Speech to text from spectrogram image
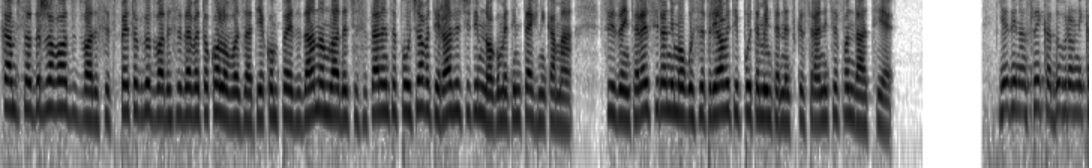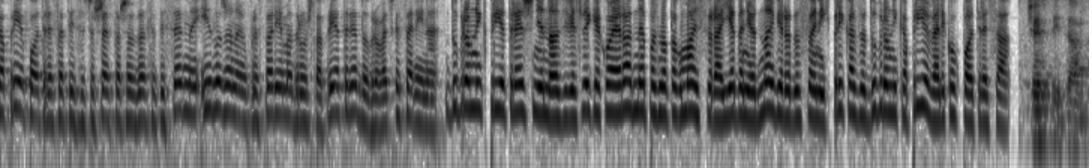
Kamp se održava od 25. do 29. kolovoza. Tijekom pet dana mlade će se talente poučavati različitim nogometnim tehnikama. Svi zainteresirani mogu se prijaviti putem internetske stranice fondacije. Jedina slika Dubrovnika prije potresa 1667. izložena je u prostorijama društva prijatelja Dubrovačke starine. Dubrovnik prije trešnje naziv je slike koja je rad nepoznatog majstora, jedan je od najvjerodostojnijih prikaza Dubrovnika prije velikog potresa. Čestitam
